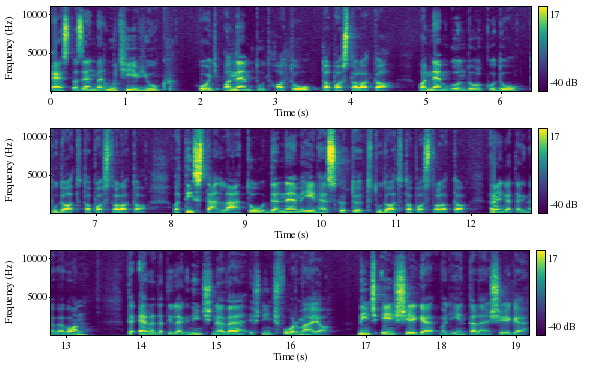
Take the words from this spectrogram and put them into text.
Ezt a zenben úgy hívjuk, hogy a nem tudható tapasztalata, a nem gondolkodó tudat tapasztalata, a tisztán látó, de nem énhez kötött tudat tapasztalata. Rengeteg neve van, de eredetileg nincs neve és nincs formája. Nincs énsége vagy éntelensége.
